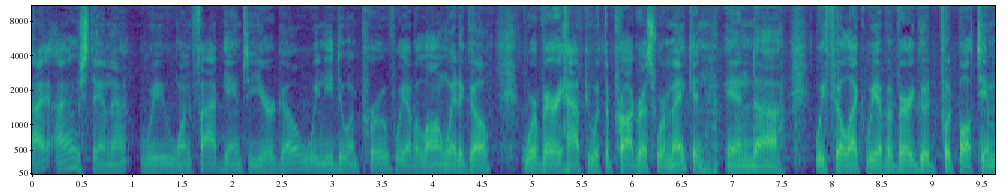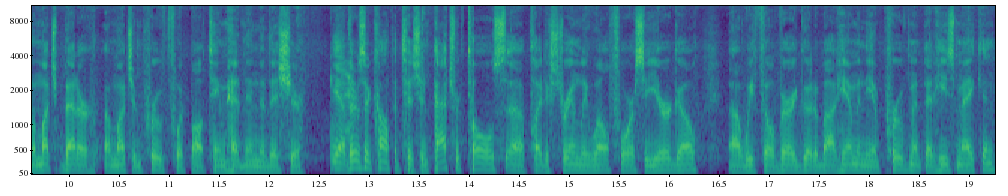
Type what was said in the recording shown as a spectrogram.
I, I, understand that. We won five games a year ago. We need to improve. We have a long way to go. We're very happy with the progress we're making, and uh, we feel like we have a very good football team, a much better, a much improved football team heading into this year. Yeah, there's a competition. Patrick Towles uh, played extremely well for us a year ago. Uh, we feel very good about him and the improvement that he's making.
